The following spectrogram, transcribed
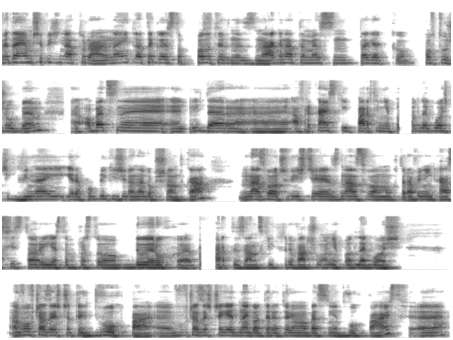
wydają się być naturalne i dlatego jest to pozytywny znak. Natomiast, tak jak powtórzyłbym, obecny lider e, Afrykańskiej Partii Niepodległości Gwinei i Republiki Zielonego Przylądka, nazwa oczywiście jest nazwą, która wynika z historii, jest to po prostu były ruch partyzancki, który walczył o niepodległość no wówczas jeszcze tych dwóch, wówczas jeszcze jednego terytorium, obecnie dwóch państw. E,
